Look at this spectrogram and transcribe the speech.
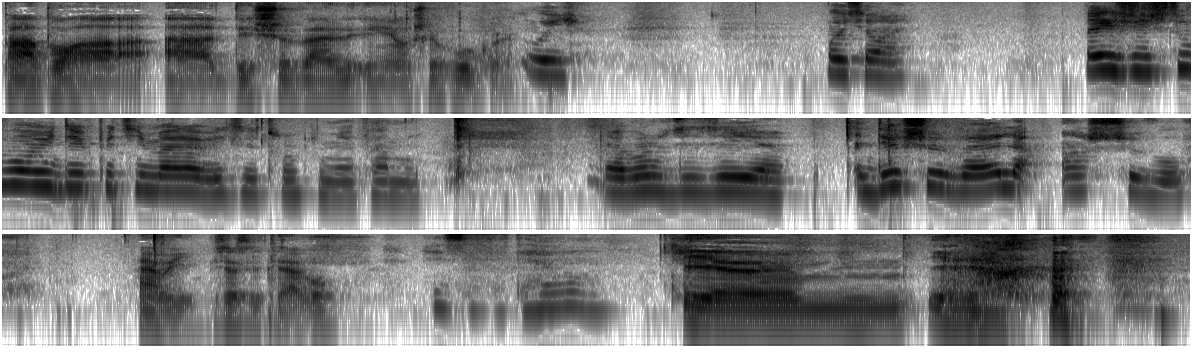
Par rapport à, à des chevals et un chevaux quoi. Oui. Oui, c'est vrai. Et j'ai souvent eu des petits mal avec ce truc, mais enfin bon. Avant, je disais euh, deux chevals, un chevaux. Ah oui, ça c'était avant. Et ça, c'était avant. Et, euh, et alors,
